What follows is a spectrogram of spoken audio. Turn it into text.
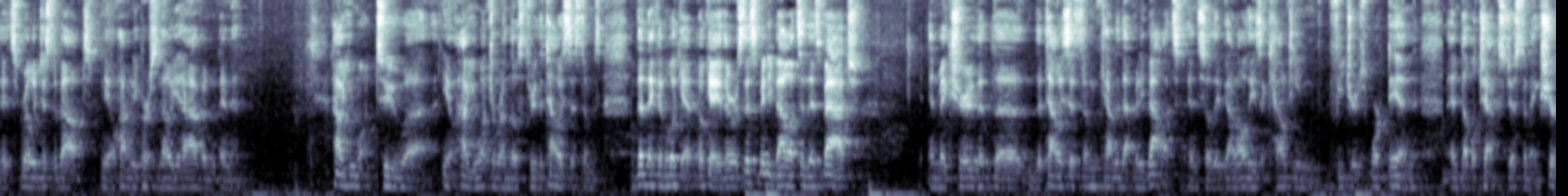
it's really just about you know how many personnel you have and, and how you want to, uh, you know, how you want to run those through the tally systems. Then they can look at, okay, there was this many ballots in this batch, and make sure that the, the tally system counted that many ballots. And so they've got all these accounting features worked in and double checks just to make sure.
